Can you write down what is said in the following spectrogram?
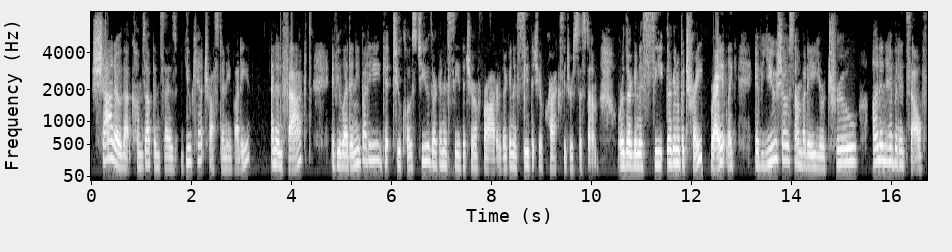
shadow that comes up and says, You can't trust anybody. And in fact, if you let anybody get too close to you, they're going to see that you're a fraud or they're going to see that you have cracks in your system or they're going to see, they're going to betray, right? Like if you show somebody your true, uninhibited self,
